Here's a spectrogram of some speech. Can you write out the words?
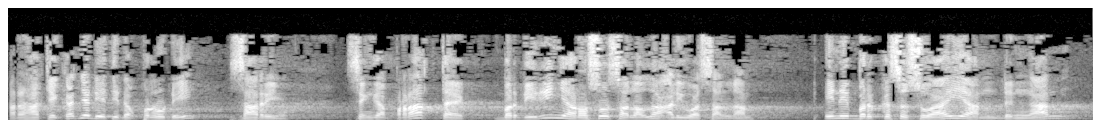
Karena hakikatnya dia tidak perlu disaring. Sehingga praktek berdirinya Rasul Sallallahu Alaihi Wasallam ini berkesesuaian dengan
